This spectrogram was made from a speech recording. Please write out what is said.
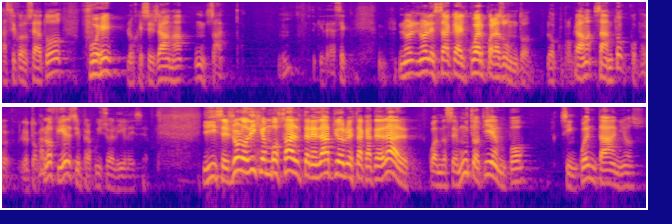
hace conocer a todos, fue lo que se llama un santo. ¿Mm? no, le saca el cuerpo al asunto, lo proclama santo, como le tocan los fieles, sin perjuicio de la iglesia. Y dice, yo lo dije en voz alta en el atrio de nuestra catedral, cuando hace mucho tiempo, 50 años,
